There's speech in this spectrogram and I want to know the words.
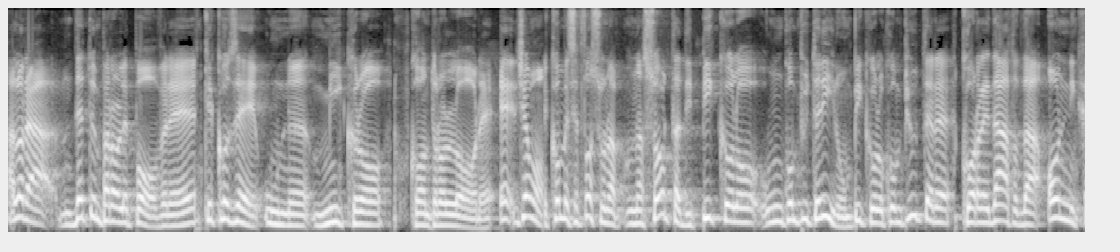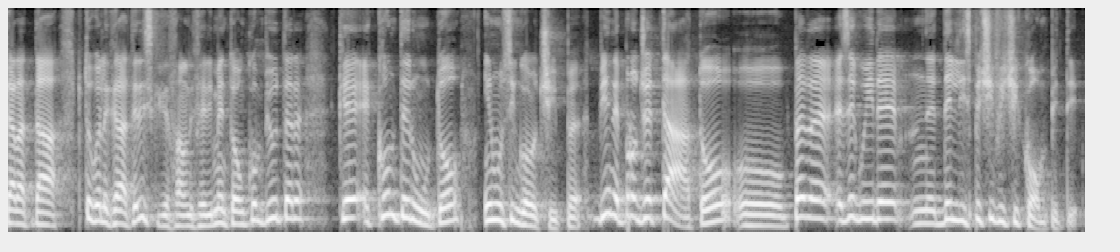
Allora, detto in parole povere, che cos'è un microcontrollore? È, diciamo, è come se fosse una, una sorta di piccolo, un computerino, un piccolo computer corredato da, ogni, da tutte quelle caratteristiche che fanno riferimento a un computer che è contenuto in un singolo chip. Viene progettato oh, per eseguire degli specifici compiti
